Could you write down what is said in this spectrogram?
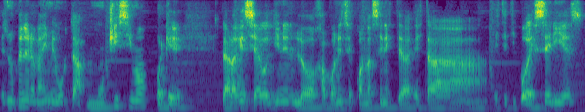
Es un género que a mí me gusta muchísimo porque la verdad que si algo tienen los japoneses cuando hacen este, este tipo de series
